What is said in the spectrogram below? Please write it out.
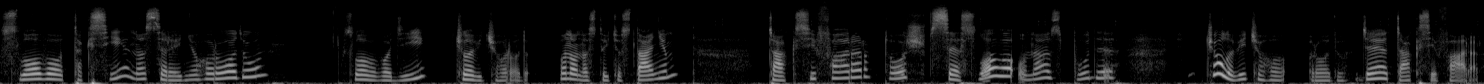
слово таксі у нас середнього роду, слово водій чоловічого роду. Воно у нас стоїть останнім. Таксіфарер, тож все слово у нас буде чоловічого роду. Де таксіфарар.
